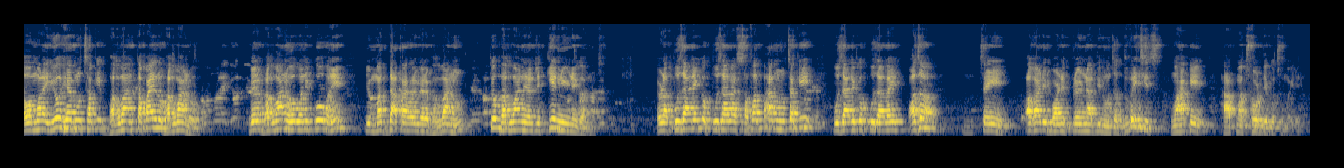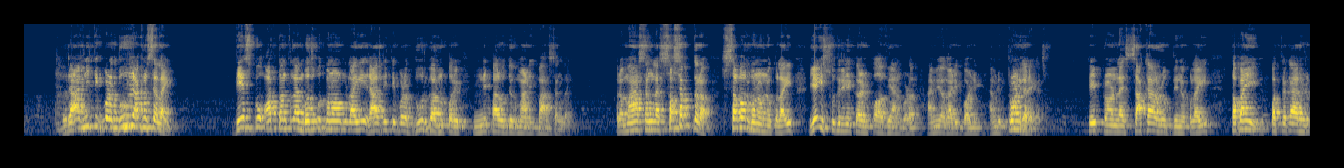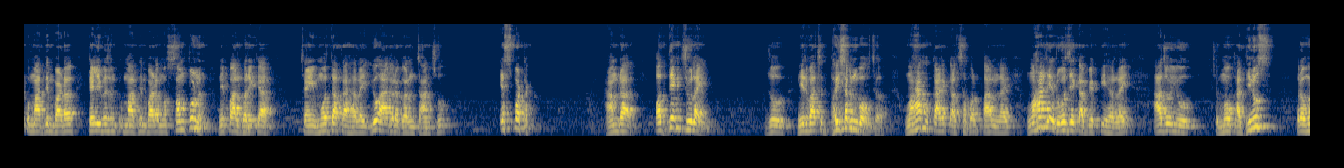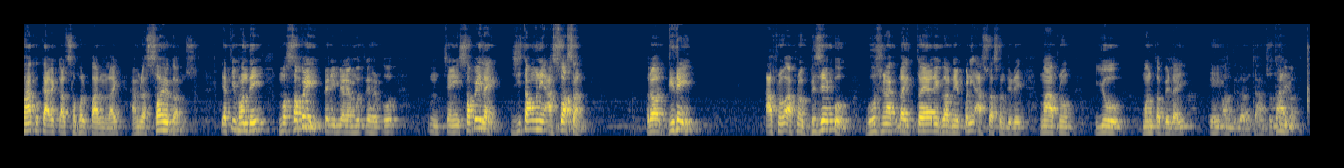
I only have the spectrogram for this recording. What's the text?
अब मलाई यो हेर्नु छ कि भगवान् तपाईँहरू भगवान् हो। मेरो भगवान् हो भने को भने यो मतदाताहरू मेरो भगवान् हुन्। त्यो भगवान्हरूले के निर्णय गर्नुहुन्छ? एउटा पुजारीको पूजालाई सफल पार्नुहुन्छ कि पुजारीको पूजालाई अझ चाहिँ अगाडि बढ्ने प्रेरणा दिनुहुन्छ? दुवै चिज उहाँकै हातमा छोडिदिएको छु मैले। राजनीतिकबाट दूर राख्नुहोस् यसलाई। देशको अर्थतन्त्रलाई मजबुत बनाउनको लागि राजनीतिकबाट दूर गर्नु पर्यो नेपाल उद्योग वाणिज्य महासङ्घलाई। र महासङ्घलाई सशक्त र सबल बनाउनको लागि यही सुदृढीकरणको अभियानबाट हामी अगाडि बढ्ने हामीले प्रण गरेका छौँ। त्यही प्रणलाई साकार रूप दिनको लागि तपाईँ पत्रकारहरूको माध्यमबाट टेलिभिजनको माध्यमबाट म सम्पूर्ण नेपालभरिका चाहिँ मतदाताहरूलाई यो आग्रह गर्न चाहन्छु। यसपटक हाम्रा अध्यक्षज्यूलाई जो निर्वाचित भइसक्नु भएको छ उहाँको कार्यकाल सफल पार्नलाई उहाँले रोजेका व्यक्तिहरूलाई आज यो मौका दिनुहोस् र उहाँको कार्यकाल सफल पार्नलाई हामीलाई सहयोग गर्नुहोस्। यति भन्दै म सबै फेरि मेरा मित्रहरूको चाहिँ सबैलाई जिताउने आश्वासन र दिँदै आफ्नो आफ्नो विजयको घोषणाको लागि तयारी गर्ने पनि आश्वासन दिँदै म आफ्नो यो मन्तव्यलाई यहीँ अन्त्य गर्न चाहन्छु। धन्यवाद।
